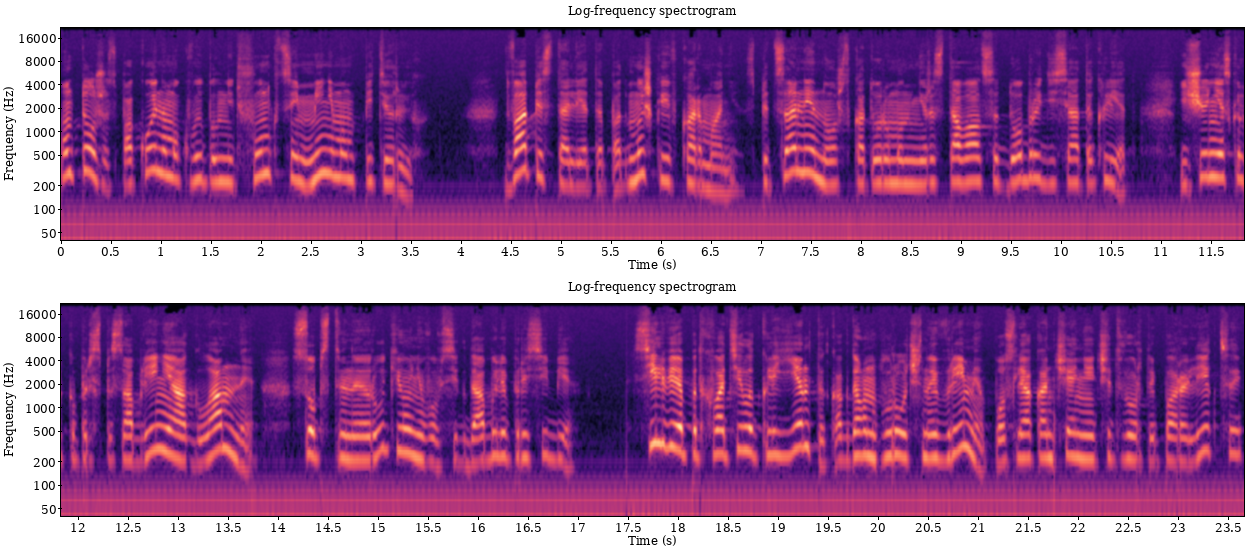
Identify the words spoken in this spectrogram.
он тоже спокойно мог выполнить функции минимум пятерых. Два пистолета под мышкой и в кармане, специальный нож, с которым он не расставался добрый десяток лет, еще несколько приспособлений, а главное, собственные руки у него всегда были при себе – Сильвия подхватила клиента, когда он в урочное время, после окончания четвертой пары лекций,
